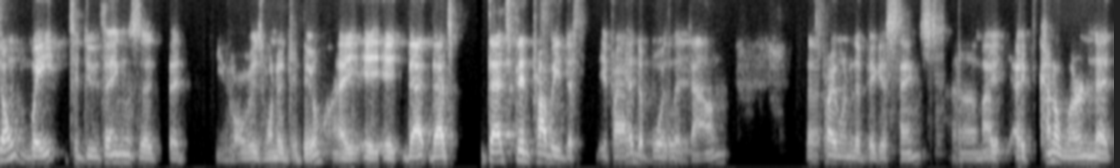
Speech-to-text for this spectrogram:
don't wait to do things that that you've always wanted to do. I it, it, that that's that's been probably the if I had to boil it down, that's probably one of the biggest things. Um, I I've kind of learned that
